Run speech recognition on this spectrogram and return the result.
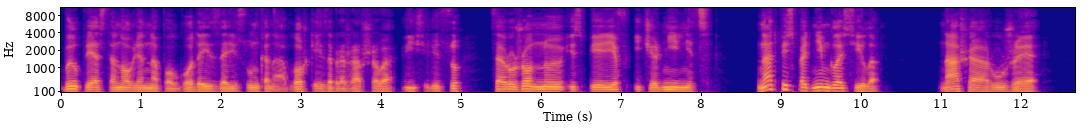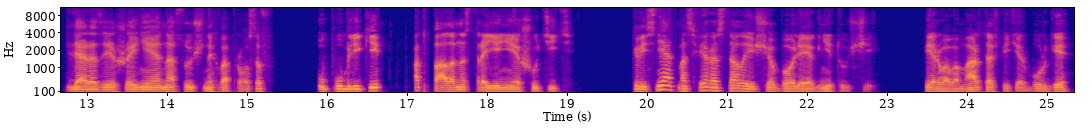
был приостановлен на полгода из-за рисунка на обложке, изображавшего виселицу, сооруженную из перьев и чернильниц. Надпись под ним гласила «Наше оружие для разрешения насущных вопросов». У публики отпало настроение шутить. К весне атмосфера стала еще более гнетущей. 1 марта в Петербурге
